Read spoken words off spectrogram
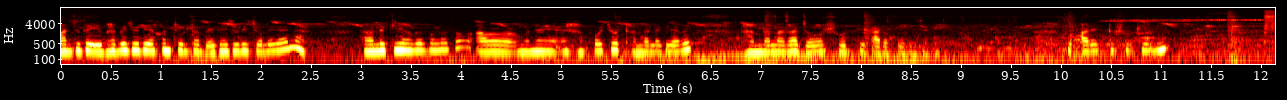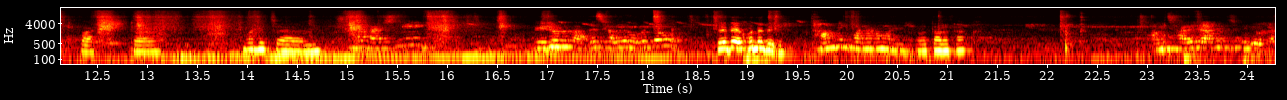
আর যদি এভাবে যদি এখন চুলটা বেঁধে যদি চলে যায় না, তাহলে কি হবে বলো তো? আবার মানে প্রচুর ঠান্ডা লেগে যাবে। ঠান্ডা লাগা জ্বর, সর্দি আরও বেড়ে যাবে। তো আর একটু শুকিয়ে নিই। পাঁচটা মানে ভিডিওটা রাতে ছাড়লে হবে তো? দে দে এখনে দে দে। থাম্বনেল বানানো হয়নি। ও, তাহলে থাক। আমি ছাড়ে রাখে দিয়েছি ভিডিওটা।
